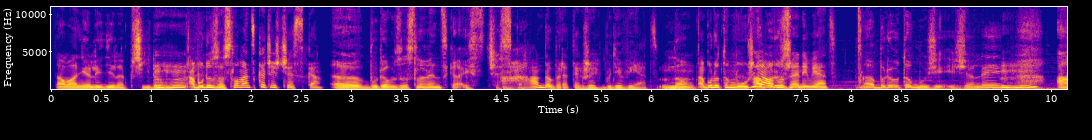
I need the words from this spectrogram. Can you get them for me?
tam ani lidi nepřijdou. Mm-hmm. Mhm. A budú zo Slovenska či z Česka? Budou zo Slovenska i z Česka. Aha, dobre, takže ich bude viac. Mhm. No. A budú to muži A budú- ženy viac? A budou to muži i ženy Mhm. a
